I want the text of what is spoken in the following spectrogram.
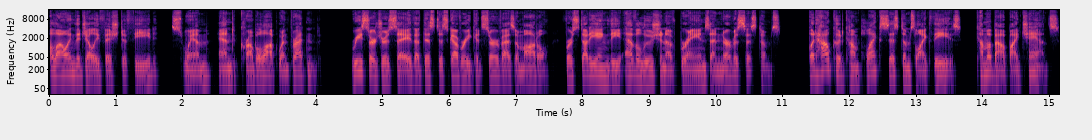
allowing the jellyfish to feed, swim, and crumple up when threatened. Researchers say that this discovery could serve as a model for studying the evolution of brains and nervous systems. But how could complex systems like these come about by chance?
